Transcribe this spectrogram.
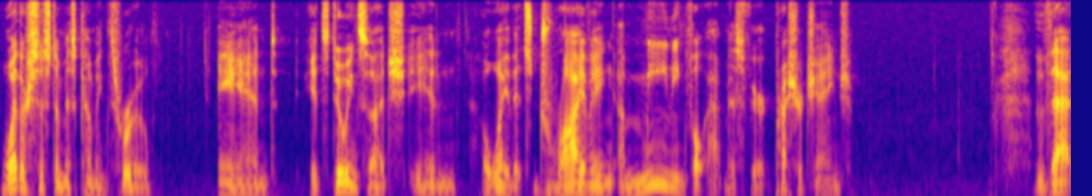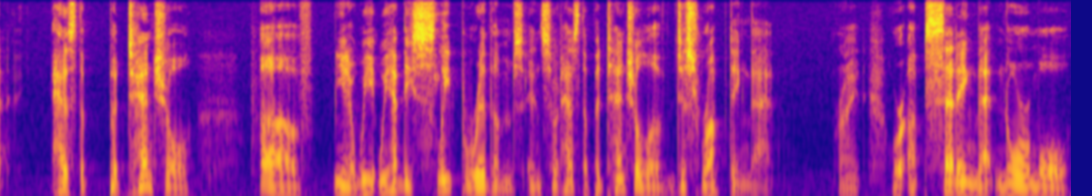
weather system is coming through and it's doing such in a way that's driving a meaningful atmospheric pressure change, that has the potential of, you know, we, we have these sleep rhythms, and so it has the potential of disrupting that, right? Or upsetting that normal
